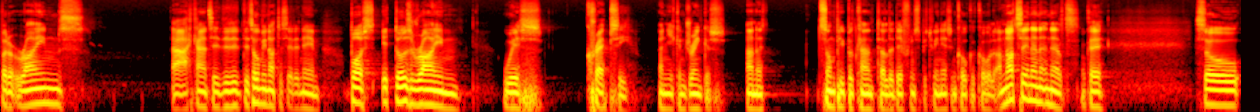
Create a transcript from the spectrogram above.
but it rhymes. Ah, I can't say. They, they told me not to say the name, but it does rhyme with crepsy, and you can drink it, and it. Some people can't tell the difference between it and Coca Cola. I'm not saying anything else, okay? So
